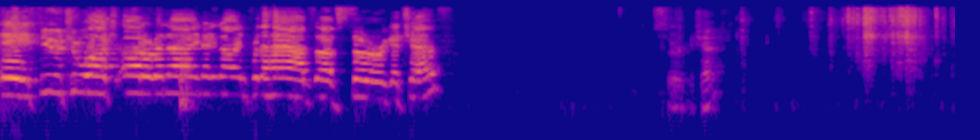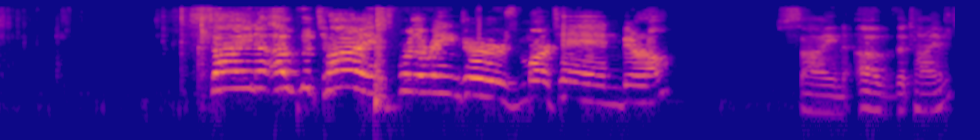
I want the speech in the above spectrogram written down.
A Future Watch Auto to 9.99 for the Habs of Sergachev. Sergachev. Sign of the Times for the Rangers, Martin Biron. Sign of the Times.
